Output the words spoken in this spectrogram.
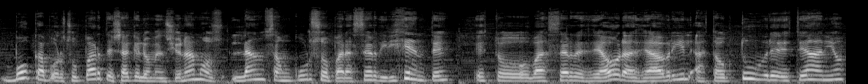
Boca, por su parte, ya que lo mencionamos, lanza un curso para ser dirigente. Esto va a ser desde ahora, desde abril hasta octubre de este año.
